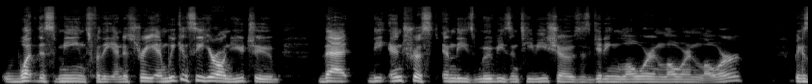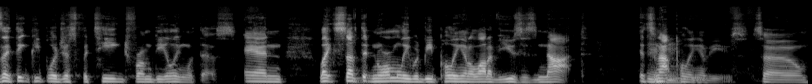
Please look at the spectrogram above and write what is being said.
what this means for the industry. And we can see here on YouTube that the interest in these movies and TV shows is getting lower and lower and lower because I think people are just fatigued from dealing with this. And like stuff that normally would be pulling in a lot of views is not. It's not Mhm. pulling in views. So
